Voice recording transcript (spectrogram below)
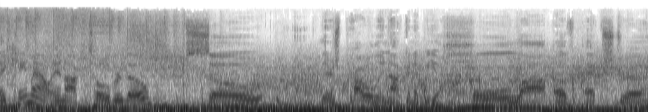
It came out in October though, so there's probably not going to be a whole lot of extra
